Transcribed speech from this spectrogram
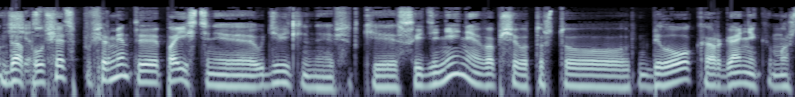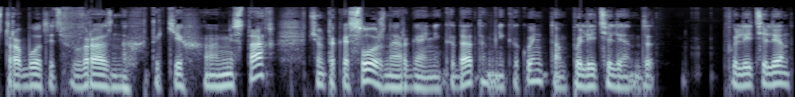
да, получается, ферменты поистине удивительные все-таки соединения. Вообще вот то, что белок, органика может работать в разных таких а, местах, причем такая сложная органика, да, там не какой-нибудь там полиэтилен. Да, полиэтилен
